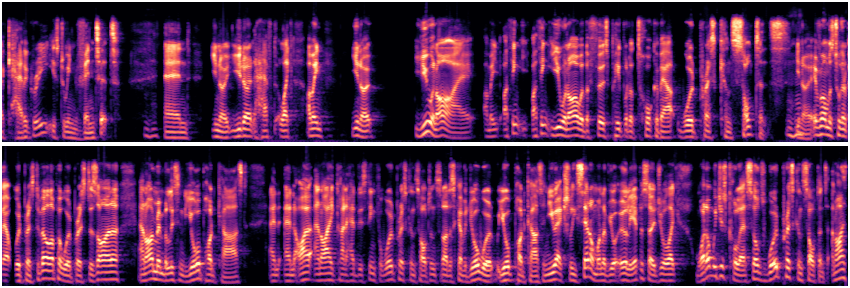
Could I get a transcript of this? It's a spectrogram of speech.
a category is to invent it, and you know you don't have to like. I mean, you know, you and I. I mean, I think I think you and I were the first people to talk about WordPress consultants. You know, everyone was talking about WordPress developer, WordPress designer, and I remember listening to your podcast. And, and I and I kind of had this thing for WordPress consultants, and I discovered your word your podcast, and you actually said on one of your early episodes, you were like, "Why don't we just call ourselves WordPress consultants?" And I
